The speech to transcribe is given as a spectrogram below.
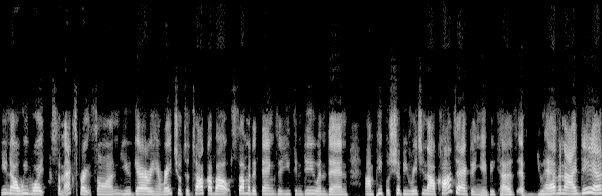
you know, we brought some experts on, you, Garry, and Rachel, to talk about some of the things that you can do. And then um, people should be reaching out, contacting you, because if you have an idea,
